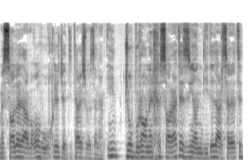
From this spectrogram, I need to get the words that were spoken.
مثال در واقع حقوقی جدی ترش بزنم. این جبران خسارت زیان دیده در صورت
